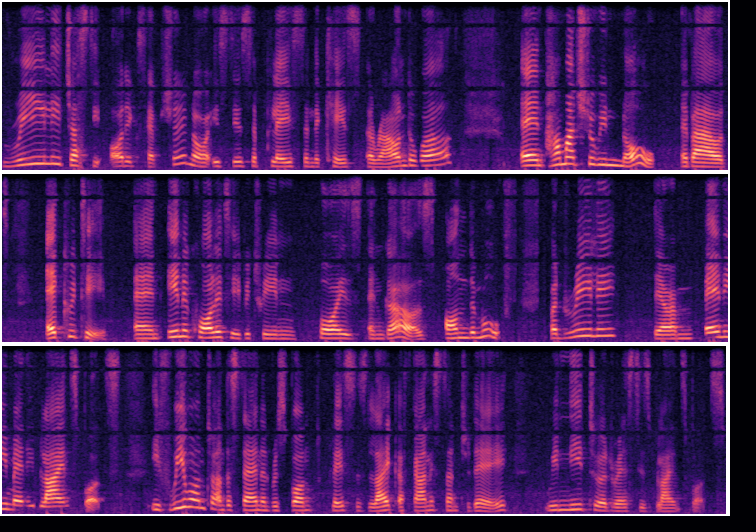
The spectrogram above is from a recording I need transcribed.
really just the odd exception, or is this a place and a case around the world? And how much do we know about equity and inequality between boys and girls on the move? But really, there are many, many blind spots. If we want to understand and respond to places like Afghanistan today, we need to address these blind spots.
